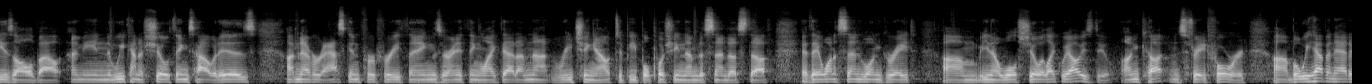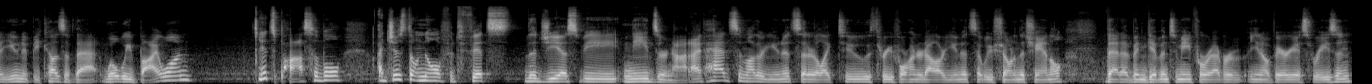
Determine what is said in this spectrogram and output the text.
is all about. I mean, we kind of show things how it is. I'm never asking for free things or anything like that. I'm not reaching out to people, pushing them to send us stuff. If they want to send one, great. Um, you know, we'll show it like we always do, uncut and straightforward. Um, but we haven't had a unit because of that. Will we buy one? It's possible. I just don't know if it fits the GSV needs or not. I've had some other units that are like two, three, four hundred dollar units that we've shown in the channel that have been given to me for whatever you know various reason,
